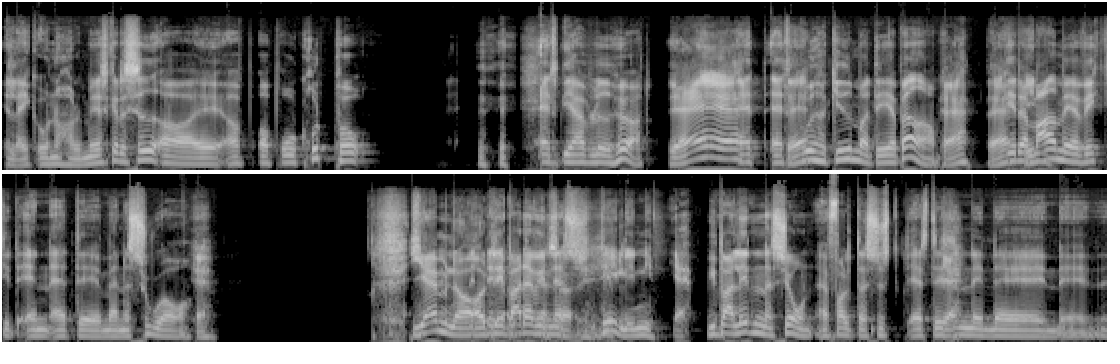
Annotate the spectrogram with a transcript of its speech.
eller ikke underholde, men jeg skal da sidde og, øh, og, og bruge krudt på, at jeg er blevet hørt. Ja, ja. At, at ja. Gud har givet mig det, jeg bad om. Ja, ja, det er da meget mere vigtigt, end at øh, man er sur over. Ja. Jamen, og, Men og det er bare der, vi er altså, næsten- helt enig. Ja, vi er bare lidt en nation af folk, der synes, altså det er Ja. ja. sådan en, øh, en, en, hvad hedder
